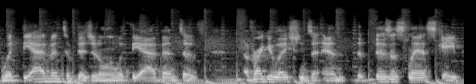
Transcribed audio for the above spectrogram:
with the advent of digital and with the advent of, of regulations and the business landscape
